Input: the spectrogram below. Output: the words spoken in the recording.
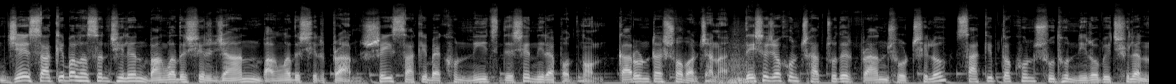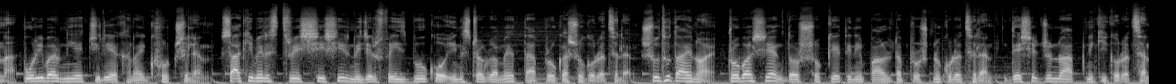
যে সাকিব আল হাসান ছিলেন বাংলাদেশের জান, বাংলাদেশের প্রাণ, সেই সাকিব এখন নিজ দেশে নিরাপদ নন। কারণটা সবার জানা। দেশে যখন ছাত্রদের প্রাণ ঝরছিল, সাকিব তখন শুধু নীরবই ছিলেন না, পরিবার নিয়ে চিড়িয়াখানায় ঘুরছিলেন। সাকিবের স্ত্রী শিশির নিজের ফেসবুক ও ইনস্টাগ্রামে তা প্রকাশও করেছিলেন। শুধু তাই নয়, প্রবাসী এক দর্শককে তিনি পাল্টা প্রশ্ন করেছিলেন, দেশের জন্য আপনি কি করেছেন?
